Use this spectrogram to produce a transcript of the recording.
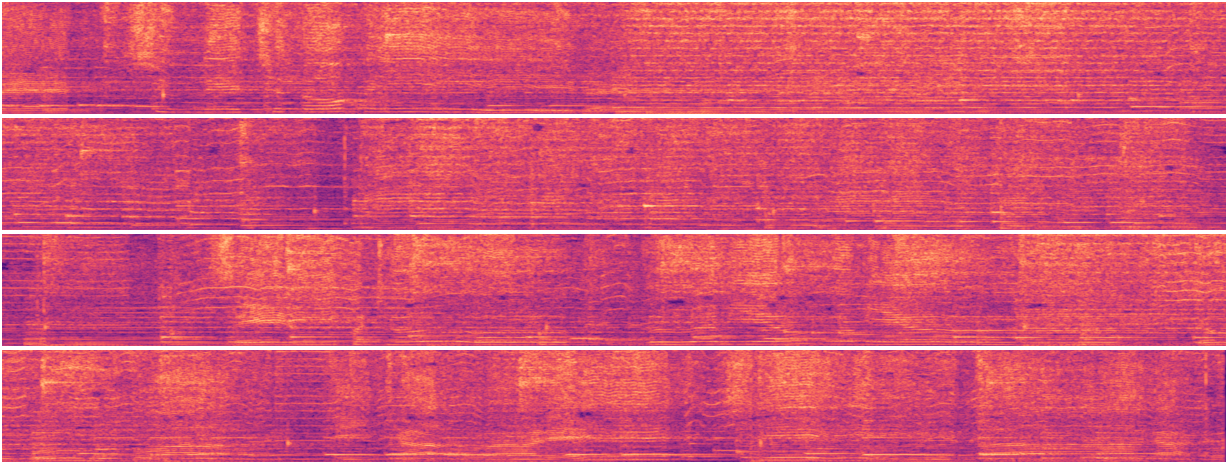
လဲရှူလေချစ်တော်ကြီးတယ် မျိုးမျိုးတို့ဘိုးဘွားတိထားပါれရှေးရကားကကွ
